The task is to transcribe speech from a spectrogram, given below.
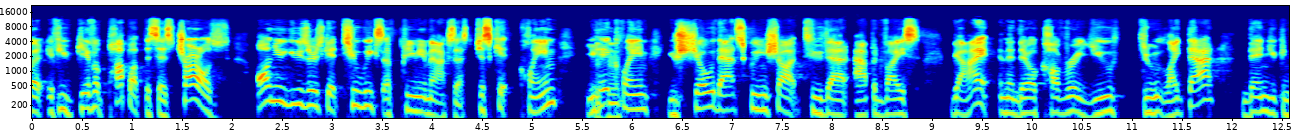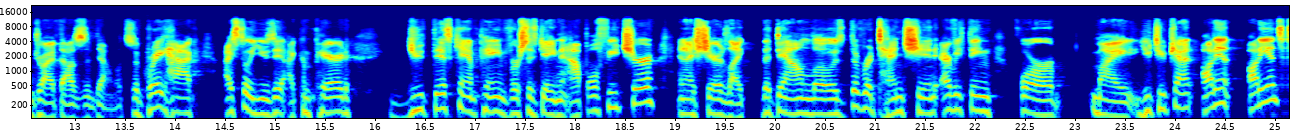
But if you give a pop up that says, Charles, all new users get two weeks of premium access, just hit claim. You hit mm-hmm. claim, you show that screenshot to that AppAdvice guy, and then they'll cover you through like that. Then you can drive thousands of downloads. It's a great hack. I still use it. I compared this campaign versus getting an Apple feature, and I shared like the downloads, the retention, everything for my YouTube chat audience audience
